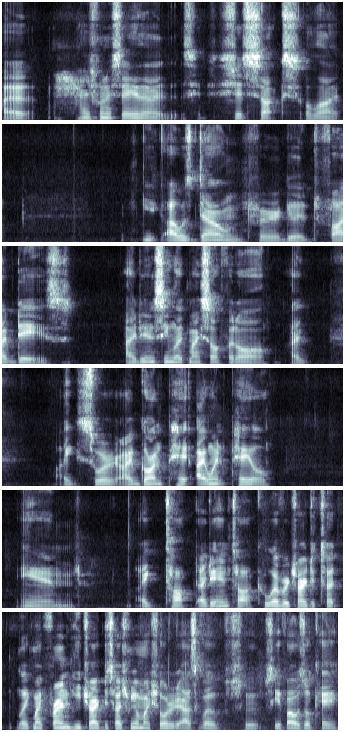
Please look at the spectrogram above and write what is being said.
I I just want to say that shit sucks a lot. I was down for a good five days. I didn't seem like myself at all. I I swear I've gone pale. I went pale, and I talked. I didn't talk. Whoever tried to touch, like my friend, he tried to touch me on my shoulder to ask if I was, to see if I was okay.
